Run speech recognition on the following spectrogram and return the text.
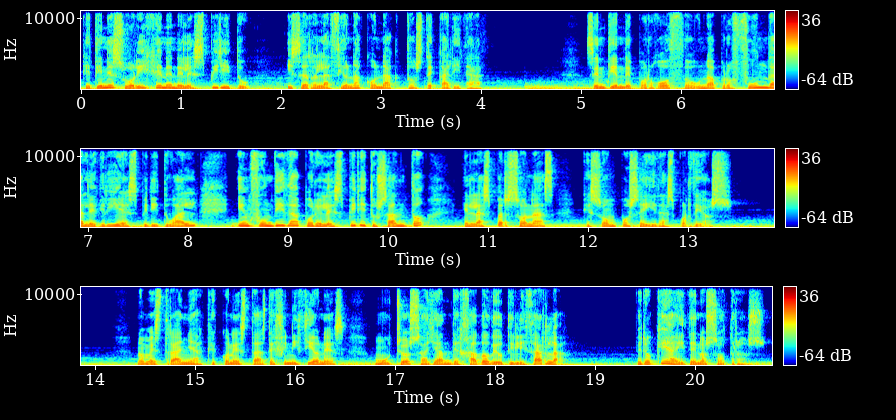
que tiene su origen en el espíritu y se relaciona con actos de caridad. Se entiende por gozo una profunda alegría espiritual infundida por el Espíritu Santo en las personas que son poseídas por Dios. No me extraña que con estas definiciones muchos hayan dejado de utilizarla. Pero ¿qué hay de nosotros?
